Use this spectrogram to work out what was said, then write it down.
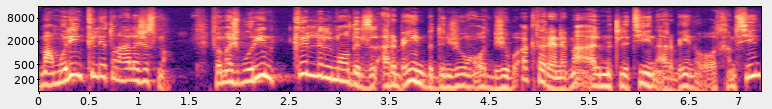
معمولين كلياتهم على جسمها. فمجبورين كل ال models ال 40 بدهم يجيبوا اوقات بيجيبوا أكثر يعني ما أقل من 30 40 أو 50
